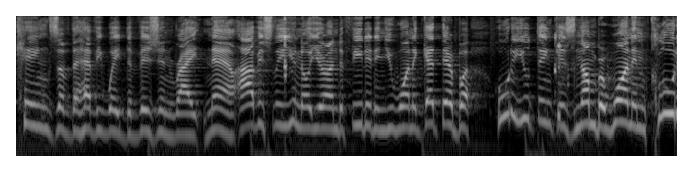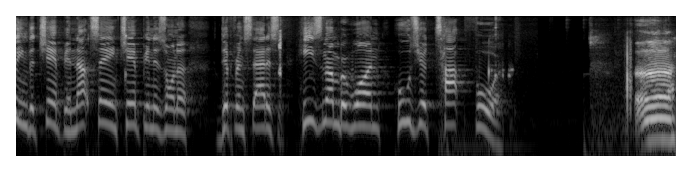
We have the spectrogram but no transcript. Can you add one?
kings of the heavyweight division right now. Obviously, you know you're undefeated and you want to get there, but who do you think is number one, including the champion? Not saying champion is on a different status. He's number one. Who's your top four? Uh,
